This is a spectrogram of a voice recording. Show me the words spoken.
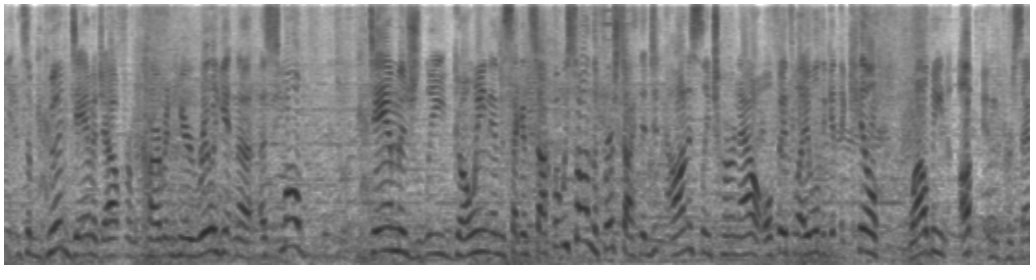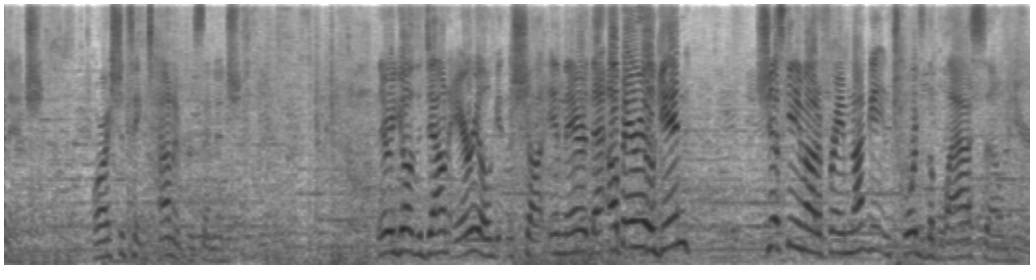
Getting some good damage out from Carbon here, really getting a, a small damage lead going in the second stock, but we saw in the first stock that didn't honestly turn out. Old Faithful able to get the kill while being up in percentage. Or I should say down in percentage. There we go, the down aerial getting the shot in there. That up aerial again, just getting him out of frame, not getting towards the blast zone here.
